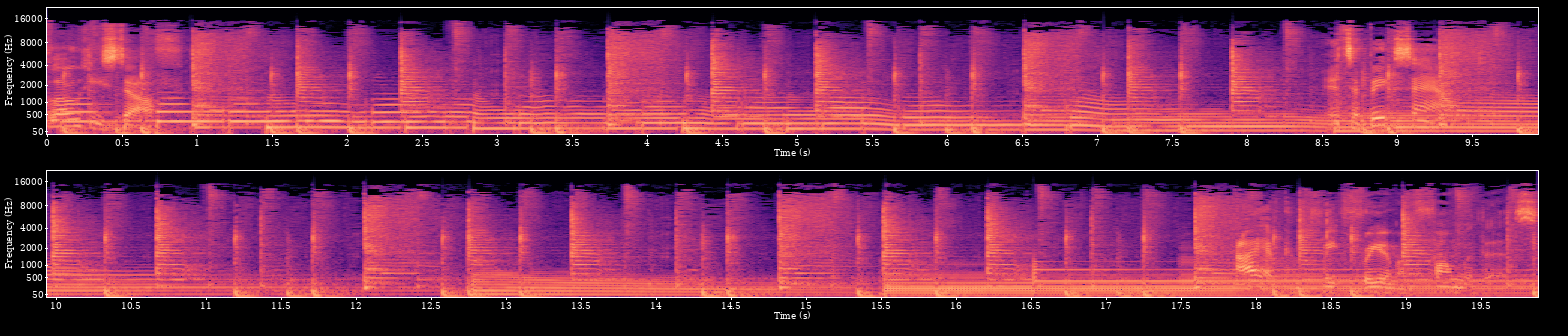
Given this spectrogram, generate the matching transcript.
Floaty stuff. It's a big sound. I have complete freedom and fun with this.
